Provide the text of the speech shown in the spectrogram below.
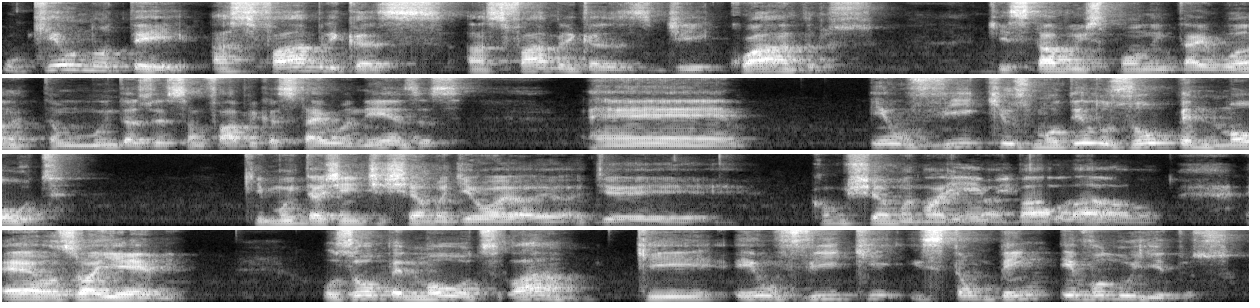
O que eu notei, as fábricas, as fábricas de quadros que estavam expondo em Taiwan, então muitas vezes são fábricas taiwanesas, é, eu vi que os modelos open mode, que muita gente chama de, de como chama no Alibaba lá, é os OEM, os open modes lá, que eu vi que estão bem evoluídos.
